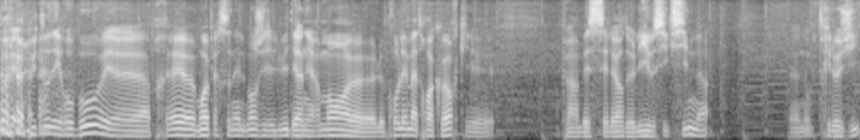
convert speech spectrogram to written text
ouais, plutôt des robots. Et euh, après, moi personnellement, j'ai lu dernièrement euh, Le problème à trois corps, qui est un peu un best-seller de Lee Sixteen là, Euh, donc trilogie.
